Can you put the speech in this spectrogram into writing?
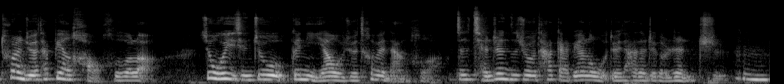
突然觉得它变好喝了。就我以前就跟你一样，我觉得特别难喝。这前阵子就是它改变了我对它的这个认知。嗯，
